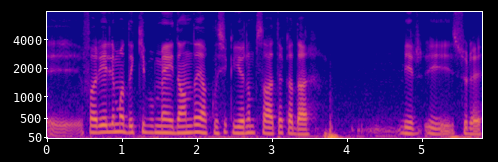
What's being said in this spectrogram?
E, Faria Lima'daki bu meydanda yaklaşık yarım saate kadar bir e, süre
